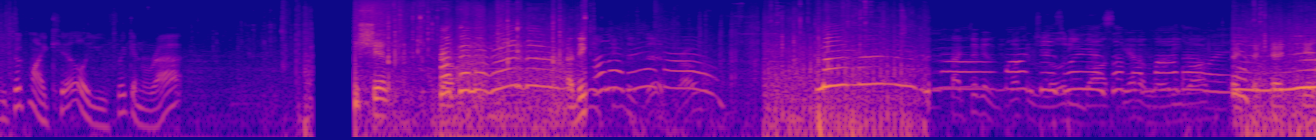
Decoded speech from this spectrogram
You took my kill, you freaking rat. Shit. I think he kicked his zip, bro. loading güey, box. He had a loading mamada, box. güey. They took that shit.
